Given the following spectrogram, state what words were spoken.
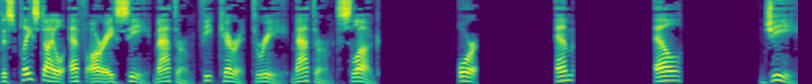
Display style frac mathrm feet caret 3 mathrm slug. Or m l G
